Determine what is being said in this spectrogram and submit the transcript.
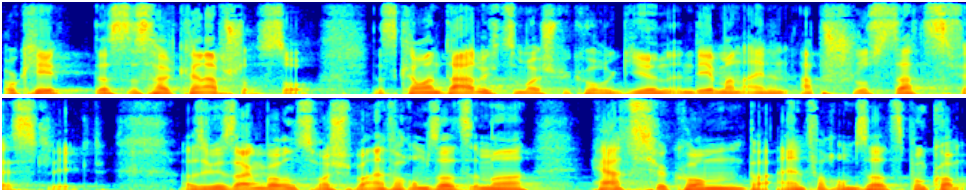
okay, das ist halt kein Abschluss. So, das kann man dadurch zum Beispiel korrigieren, indem man einen Abschlusssatz festlegt. Also wir sagen bei uns zum Beispiel bei Einfach Umsatz immer herzlich willkommen bei einfachumsatz.com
